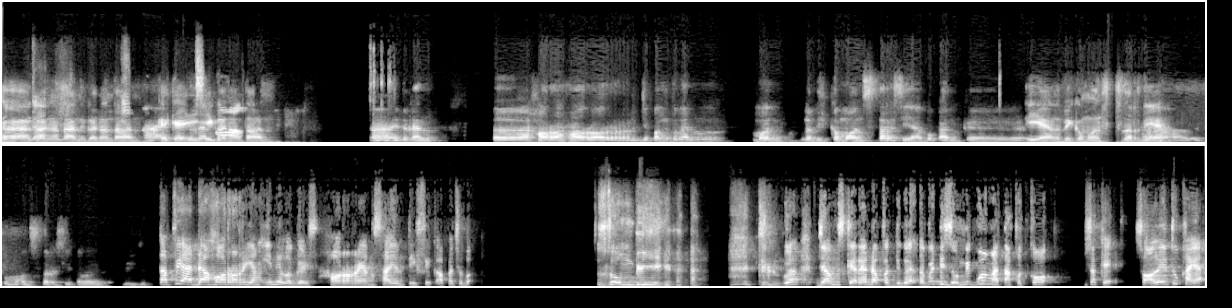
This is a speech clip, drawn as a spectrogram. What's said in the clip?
Eh, gue nonton, gue nonton. Nah, isi kan- gue nonton. Nah itu kan eh, horor-horor Jepang itu kan mon- lebih ke monster sih ya, bukan ke Iya, lebih ke monster dia. Ah, lebih ke monster sih kalau di Jepang. Tapi ada horor yang ini loh guys, horor yang scientific apa coba? Zombie. gue jam scare-nya dapat juga, tapi di zombie gue nggak takut kok. Bisa kayak soalnya itu kayak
